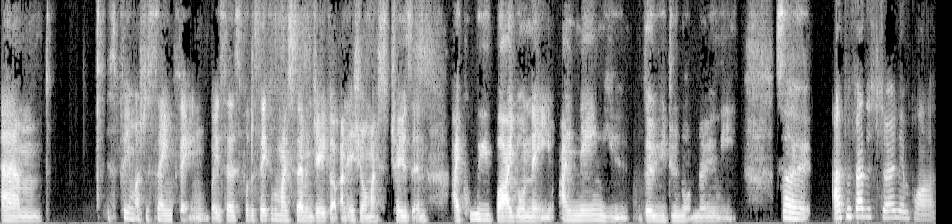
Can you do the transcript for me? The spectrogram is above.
um, it's pretty much the same thing, but it says, For the sake of my servant Jacob and Israel, my chosen, I call you by your name. I name you, though you do not know me. So, I prefer the surname part.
